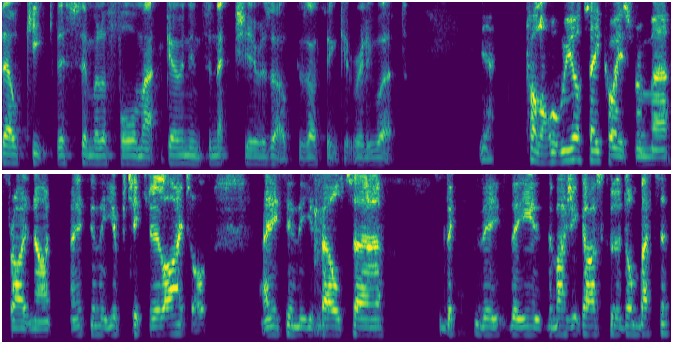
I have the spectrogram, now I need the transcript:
they'll keep this similar format going into next year as well because I think it really worked. Yeah, Colin, what were your takeaways from uh, Friday night? Anything that you particularly liked, or anything that you felt? Uh, the, the, the, the Magic guys could have done better?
